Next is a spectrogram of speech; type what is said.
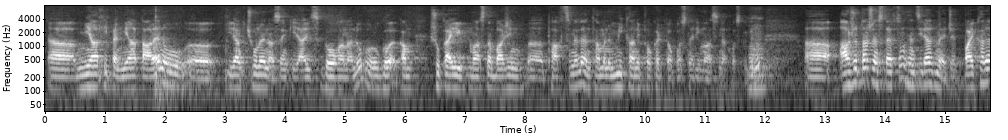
միատիպ են, միատար են ու իրանք ճունեն, ասենք, իրարից գողանալու, որ կամ շուկայի մասնաբաժին փախցնելը ընդամենը մի քանի փոքր տոկոսների մասին է խոսքը գնում աժոտաժ են ստեղծում հենց իրար մեջ այդ պայքարը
